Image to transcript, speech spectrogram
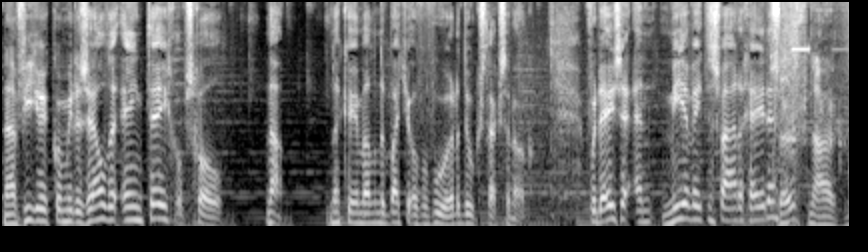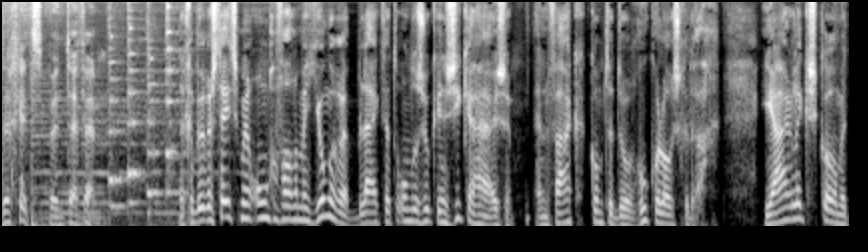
Na vieren kom je er zelden één tegen op school. Nou, dan kun je wel een debatje over voeren, dat doe ik straks dan ook. Voor deze en meer wetenswaardigheden... Surf naar degids.fm. Er gebeuren steeds meer ongevallen met jongeren, blijkt uit onderzoek in ziekenhuizen. En vaak komt het door roekeloos gedrag. Jaarlijks komen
